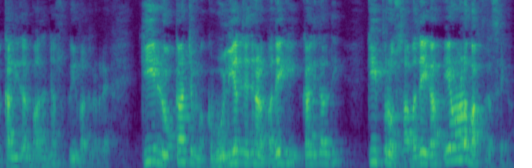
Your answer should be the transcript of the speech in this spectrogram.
ਅਕਾਲੀ ਦਲ ਬਾਦਲ ਜਾਂ ਸੁਖਬੀਰ ਬਾਦਲ ਲੜ ਰਿਹਾ। ਕੀ ਲੋਕਾਂ 'ਚ ਮਕਬੂਲੀਅਤ ਇਹਦੇ ਨਾਲ ਵਧੇਗੀ ਅਕਾਲੀ ਦਲ ਦੀ? ਕੀ ਭਰੋਸਾ ਵਧੇਗਾ? ਇਹ ਉਹਨਾਂ ਵਾਲਾ ਵਕਤ ਦੱਸੇਗਾ।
